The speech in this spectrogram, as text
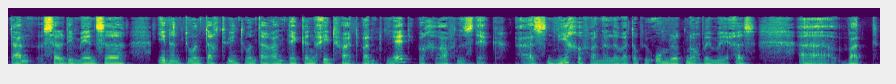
Dan sal die mense 21 22 rand dekking uitvat want net die begrafnisdek as nege van hulle wat op die oomblik nog by my is, uh wat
